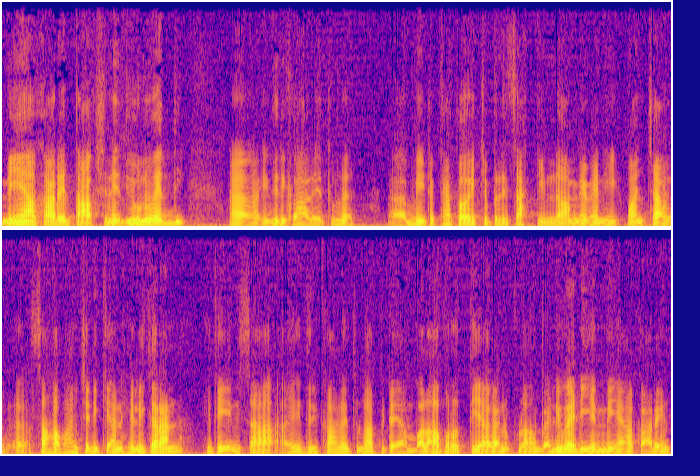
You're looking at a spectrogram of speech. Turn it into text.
මේ ආකාරයෙන් තාක්ෂණය දියුණු වෙද්දි ඉදිරි කාලය තුළ මීට කැපවෙච්ච පිරිසක් ඉන්නවා. මෙවැනි වංචා සහ වංචනිකයන් හෙළි කරන්න. හිති එනිසා ඉදිරි කාලය තුළ අපිට යම් බලාපොරොත්තියා ගන්න පුළුවන් වැඩි වැඩියෙන් මේ ආකාරයෙන්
